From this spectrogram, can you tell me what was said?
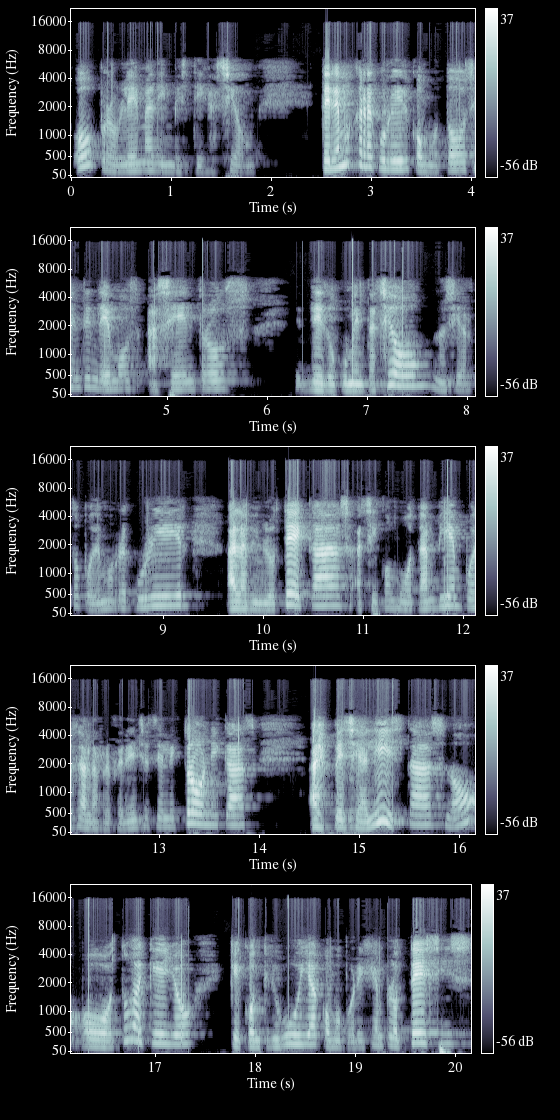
o problema de investigación. Tenemos que recurrir, como todos entendemos, a centros de documentación, ¿no es cierto? Podemos recurrir a las bibliotecas, así como también pues a las referencias electrónicas, a especialistas, ¿no? O todo aquello que contribuya, como por ejemplo tesis,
